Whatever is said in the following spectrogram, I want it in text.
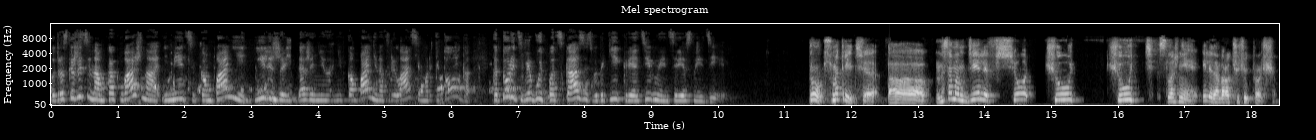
вот расскажите нам, как важно иметь в компании или же даже не, не в компании, на фрилансе маркетолога, который тебе будет подсказывать вот такие креативные, интересные идеи. Ну, смотрите, э, на самом деле все чуть чуть сложнее или, наоборот, чуть-чуть проще.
